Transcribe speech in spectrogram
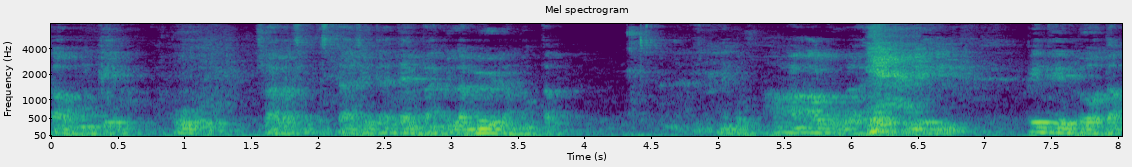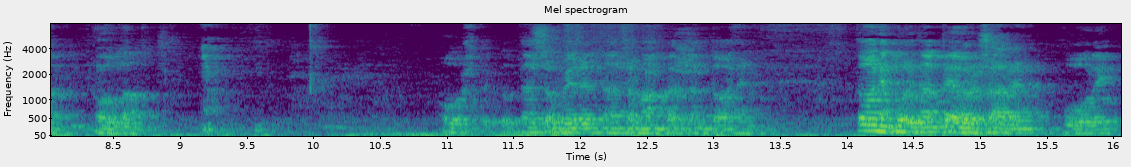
kaupunkiin kuuluu. Saivat sitten sitä siitä eteenpäin kyllä myydä, mutta niin alkuvaiheessa piti, piti tuota olla ostettu. Tässä on vielä tämä saman kanssa toinen Toinen puoli on Peurasaaren puoli,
